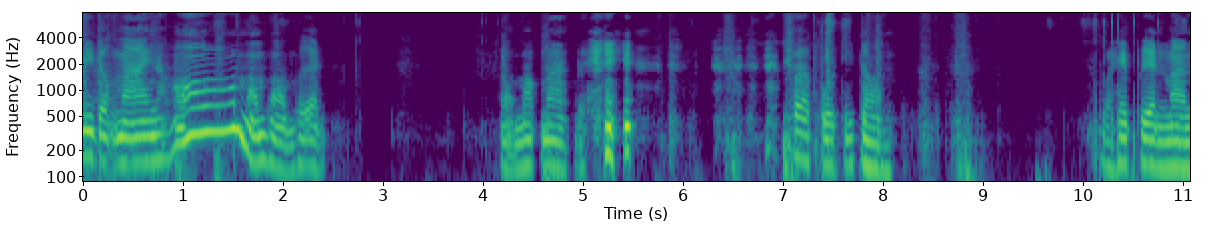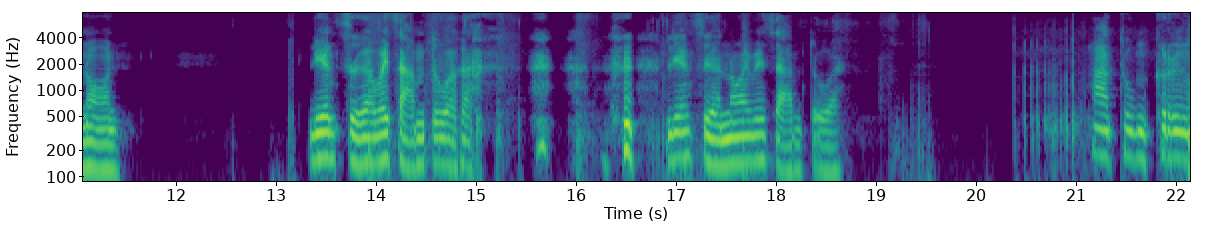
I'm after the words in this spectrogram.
นี่ดอกไม้นะหอมหอมหอมเพื่อน หอมมาก ๆ เลย ป้าปูที่นอนไว้ให้เพื่อนมานอน เลี้ยงเสือไว้สามตัวค่ะ เลี้ยงเสือน้อยไว้สามตัวห้าทุ่มครึ่ง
